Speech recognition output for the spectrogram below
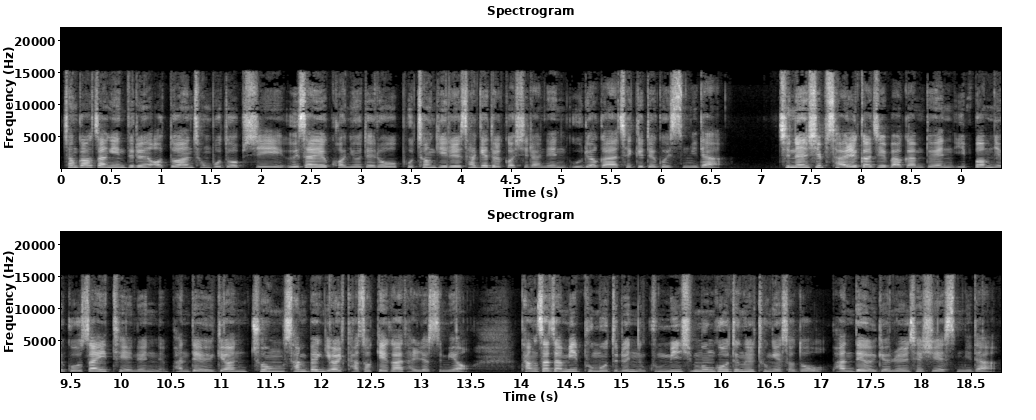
청각장애인들은 어떠한 정보도 없이 의사의 권유대로 보청기를 사게 될 것이라는 우려가 제기되고 있습니다. 지난 14일까지 마감된 입법 예고 사이트에는 반대 의견 총 315개가 달렸으며 당사자 및 부모들은 국민신문고 등을 통해서도 반대 의견을 제시했습니다.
